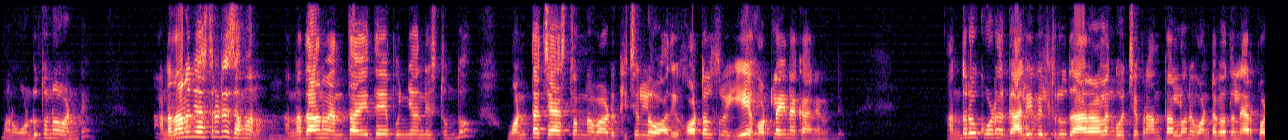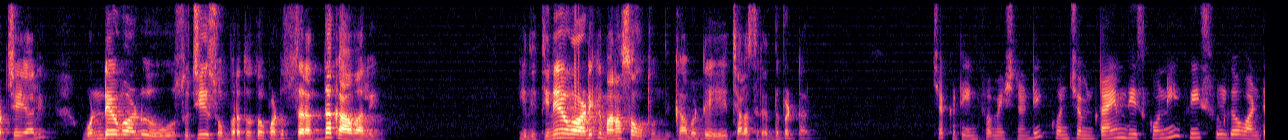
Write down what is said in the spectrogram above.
మనం వండుతున్నాం అంటే అన్నదానం చేస్తున్నట్టే సమానం. అన్నదానం ఎంత అయితే పుణ్యాన్ని ఇస్తుందో వంట చేస్తున్న వాడు కిచెన్లో అది హోటల్స్లో ఏ హోటల్ అయినా కానివ్వండి అందరూ కూడా గాలి వెలుతురు ధారాళంగా వచ్చే ప్రాంతాల్లోనే వంటగదులను ఏర్పాటు చేయాలి. వండేవాళ్ళు శుచి శుభ్రతతో పాటు శ్రద్ధ కావాలి. ఇది తినేవాడికి మనసు అవుతుంది కాబట్టి చాలా శ్రద్ధ పెట్టాలి. చక్కటి ఇన్ఫర్మేషన్ అండి. కొంచెం టైం తీసుకొని పీస్ఫుల్గా వంట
